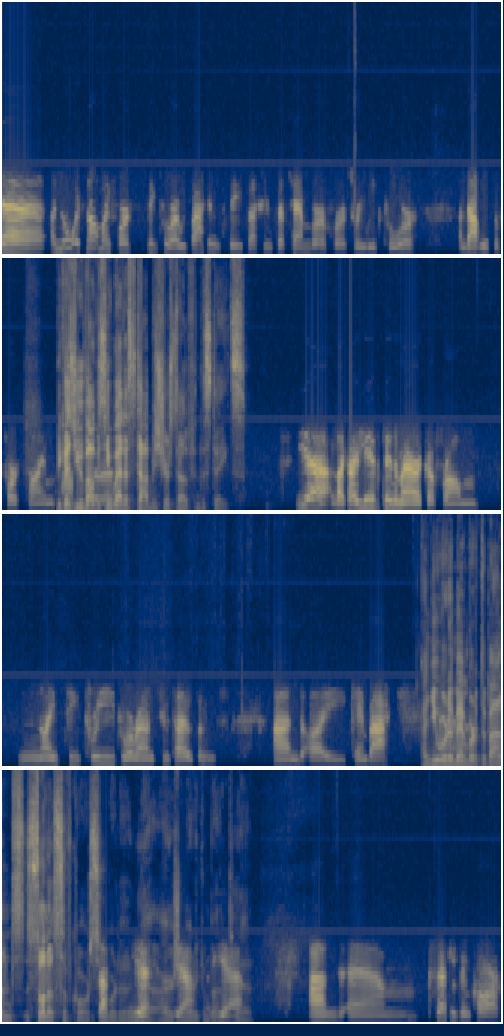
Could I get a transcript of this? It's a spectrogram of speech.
uh, know it's not my first big tour. I was back in the states actually in September for a three week tour, and that was the first time. Because you've obviously well established yourself in the States. Yeah, like I lived in America from '93 to around 2000, and I came back And you were a member of the band Solas, of course, who were the yes, yeah, Irish yeah, American band. yeah. Yeah. and um, settled in Cork.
